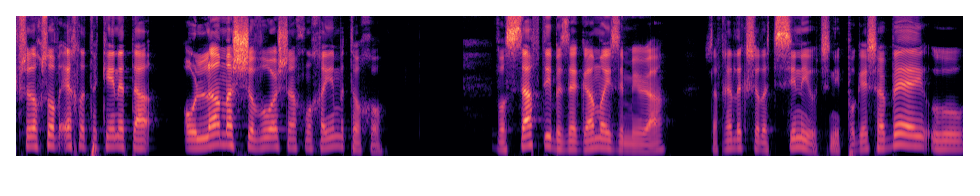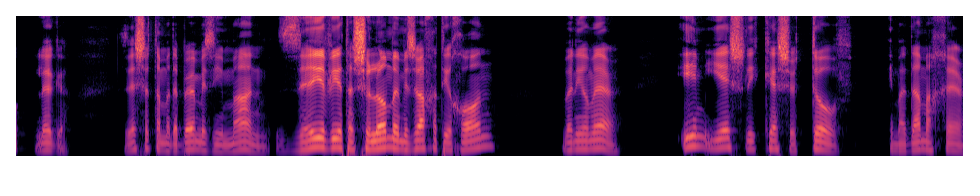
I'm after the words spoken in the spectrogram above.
אפשר לחשוב איך לתקן את העולם השבור שאנחנו חיים בתוכו. והוספתי בזה גם איזה מירה, שהחלק של הציניות שאני פוגש הרבה הוא, רגע, זה שאתה מדבר מזימן, זה יביא את השלום במזרח התיכון? ואני אומר, אם יש לי קשר טוב עם אדם אחר,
